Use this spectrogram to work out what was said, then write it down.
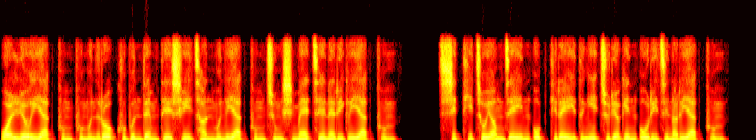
원료의약품 부문으로 구분됨 대시 전문의약품 중심의 제네릭 의약품, CT 조영제인 옵티레이 등이 주력인 오리지널 의약품,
